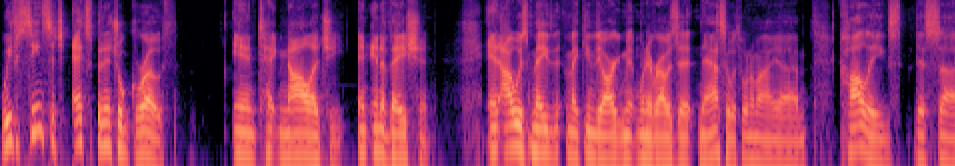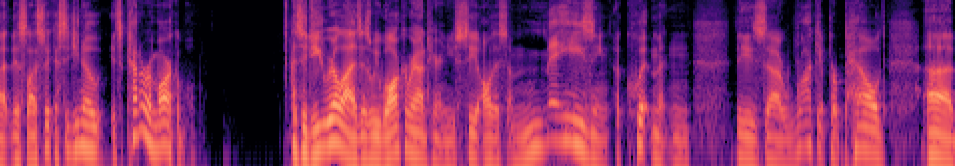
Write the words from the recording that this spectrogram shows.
We've seen such exponential growth in technology and innovation. And I was made, making the argument whenever I was at NASA with one of my um, colleagues this uh, this last week. I said, you know, it's kind of remarkable. I said, do you realize as we walk around here and you see all this amazing equipment and these uh, rocket propelled uh,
